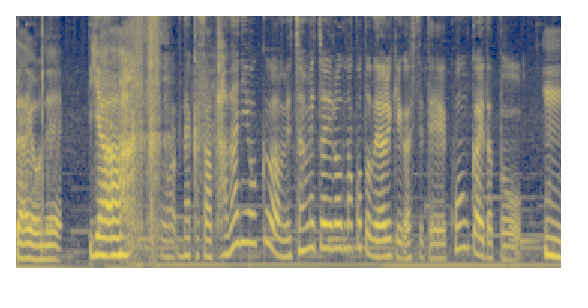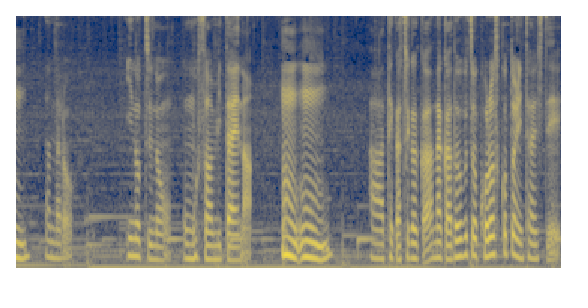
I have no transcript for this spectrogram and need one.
だよね。いやそうなんかさ棚に置くはめちゃめちゃいろんなことである気がしてて今回だとー、うん。なんだろう命の重さみたいなうんうん。あーてか違うかなんか動物を殺すことに対して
